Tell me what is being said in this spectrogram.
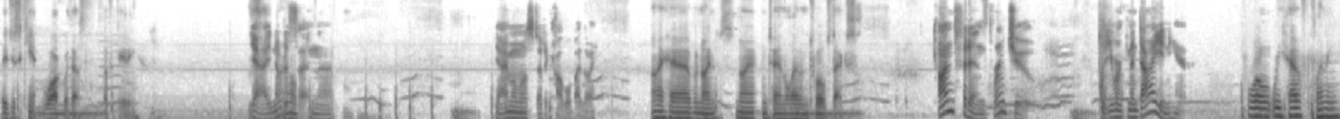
They just can't walk without suffocating. Yeah, I noticed Wow. that in the. Yeah, I'm almost at a cobble, by the way. I have 9, 9, 10, 11, 12 stacks. Confident, weren't you? That you weren't gonna die in here. Well, we have plenty,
